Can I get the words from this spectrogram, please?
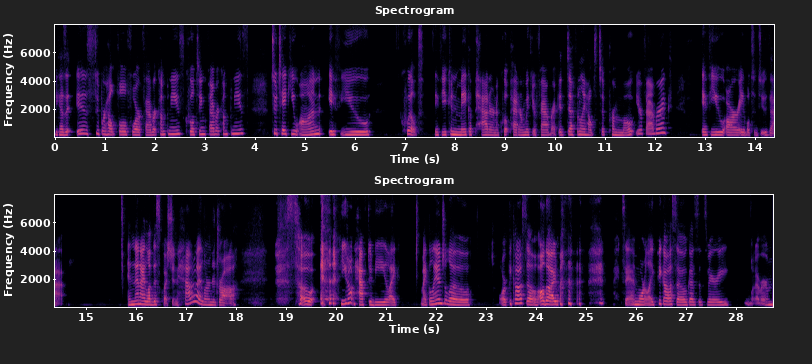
Because it is super helpful for fabric companies, quilting fabric companies, to take you on if you quilt. If you can make a pattern, a quilt pattern with your fabric, it definitely helps to promote your fabric if you are able to do that. And then I love this question How do I learn to draw? So you don't have to be like Michelangelo or Picasso, although I, I'd say I'm more like Picasso because it's very whatever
